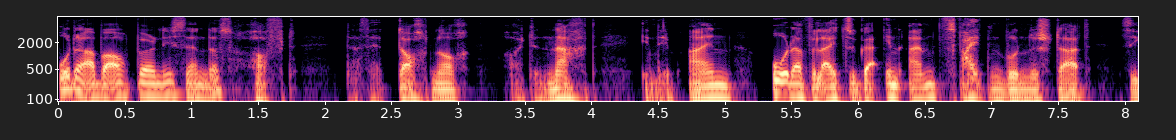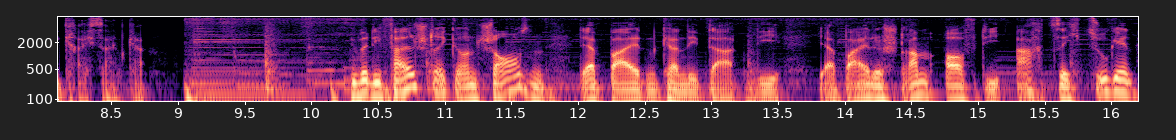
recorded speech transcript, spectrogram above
oder aber auch Bernie Sanders hofft, dass er doch noch heute Nacht in dem einen oder vielleicht sogar in einem zweiten Bundesstaat siegreich sein kann. Über die Fallstrecke und Chancen der beiden Kandidaten, die ja beide stramm auf die 80 zugehen,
